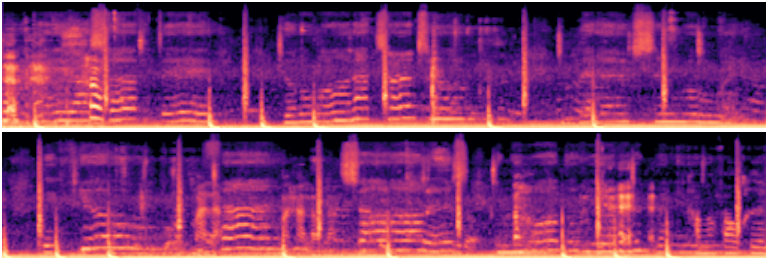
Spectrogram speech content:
chaos of the day, you're the one I turn to in every single way. With you, มาแล้ว find มาหาเราแล้ว solace in the warmth of your embrace. เขามาเฝ้าเพื่อน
